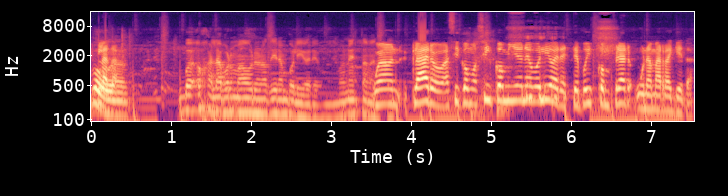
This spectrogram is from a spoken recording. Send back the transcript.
po, plata. weón. Ojalá por Mauro nos dieran bolívares, honestamente. Weón, claro, así como 5 millones de bolívares te podéis comprar una marraqueta.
